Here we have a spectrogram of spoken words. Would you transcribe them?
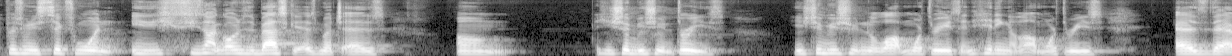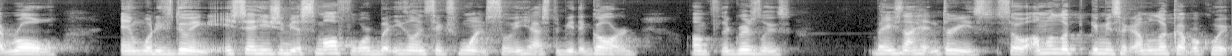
especially when he's six one. He, he's not going to the basket as much as um he should be shooting threes. He should be shooting a lot more threes and hitting a lot more threes as that role and what he's doing. It said he should be a small forward, but he's only six one, so he has to be the guard um for the Grizzlies. But he's not hitting threes. So I'm gonna look. Give me a second. I'm gonna look up real quick.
